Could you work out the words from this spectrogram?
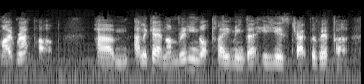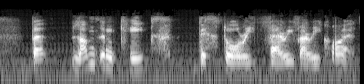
my wrap up, um, and again, I'm really not claiming that he is Jack the Ripper, but London keeps this story very, very quiet.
